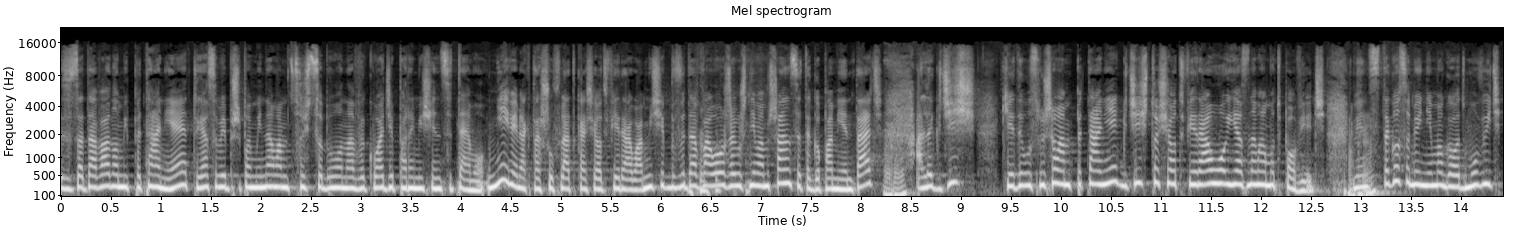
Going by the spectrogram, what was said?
zadawano mi pytanie, to ja sobie przypominałam coś, co było na wykładzie parę miesięcy temu. Nie wiem, jak ta szufladka się otwierała. Mi się by wydawało, że już nie mam szansy tego pamiętać, mhm. ale gdzieś, kiedy usłyszałam pytanie, gdzieś to się otwierało i ja znałam odpowiedź. Okay. Więc z tego sobie nie mogę odmówić,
